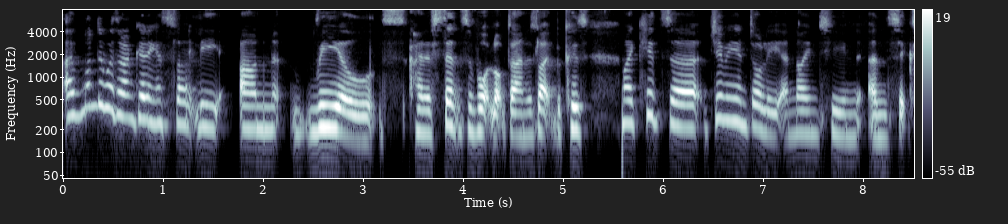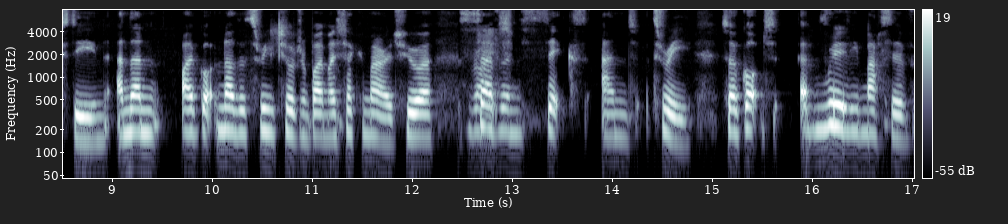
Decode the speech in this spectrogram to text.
I wonder whether I'm getting a slightly unreal kind of sense of what lockdown is like because my kids are Jimmy and Dolly are 19 and 16, and then I've got another three children by my second marriage who are seven, six, and three. So I've got a really massive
